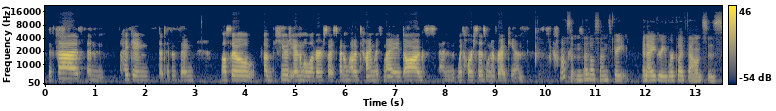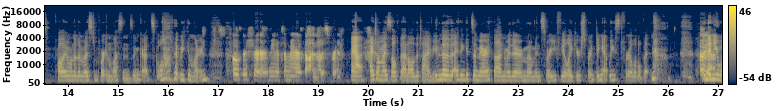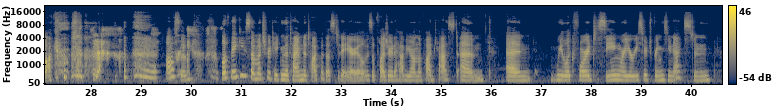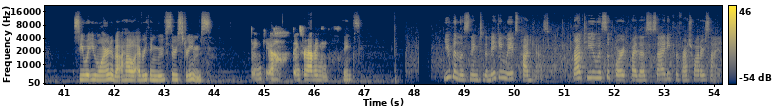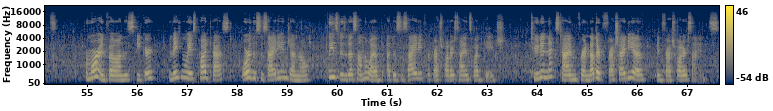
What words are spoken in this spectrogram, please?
with that and hiking, that type of thing. I'm also a huge animal lover, so I spend a lot of time with my dogs and with horses whenever I can. Awesome. That all sounds great. And I agree, work life balance is probably one of the most important lessons in grad school that we can learn. Oh, for sure. I mean, it's a marathon, not a sprint. Yeah, I tell myself that all the time, even though I think it's a marathon where there are moments where you feel like you're sprinting at least for a little bit. Oh, and yeah. then you walk. yeah. awesome. Well, thank you so much for taking the time to talk with us today, Ariel. It was a pleasure to have you on the podcast. Um, and we look forward to seeing where your research brings you next and see what you learn about how everything moves through streams. Thank you. Thanks for having me. Thanks. You've been listening to the Making Waves podcast, brought to you with support by the Society for Freshwater Science. For more info on the speaker, the Making Waves podcast, or the Society in general, please visit us on the web at the Society for Freshwater Science webpage. Tune in next time for another fresh idea in freshwater science.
